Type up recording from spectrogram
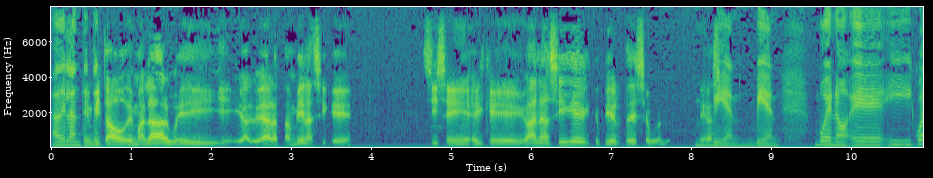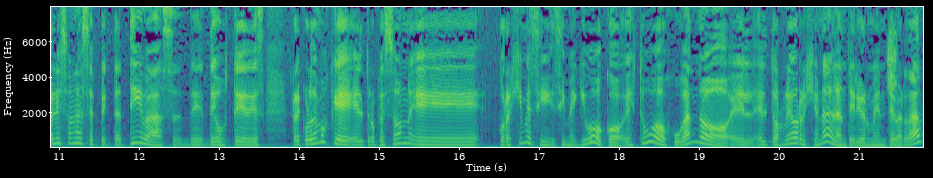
adelante. Invitado de Malargue y, Alvear también, así que si se, el que gana sigue, el que pierde se vuelve. Bien, bien. Bueno, eh, ¿y cuáles son las expectativas de, ustedes? Recordemos que el tropezón, eh, corregime si, si me equivoco, estuvo jugando el, el torneo regional anteriormente, ¿verdad?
